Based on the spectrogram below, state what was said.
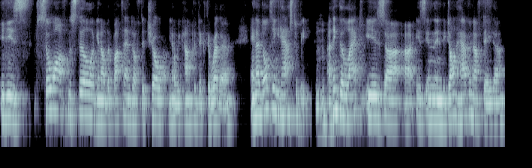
It is so often still, you know, the butt end of the joke. You know, we can't predict the weather, and I don't think it has to be. Mm-hmm. I think the lack is uh, uh, is in, in we don't have enough data.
